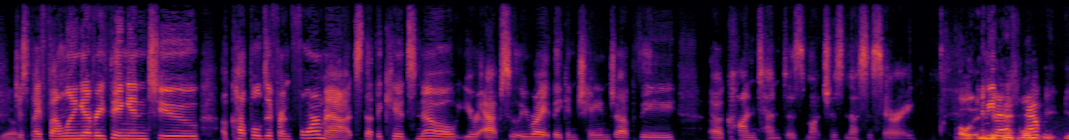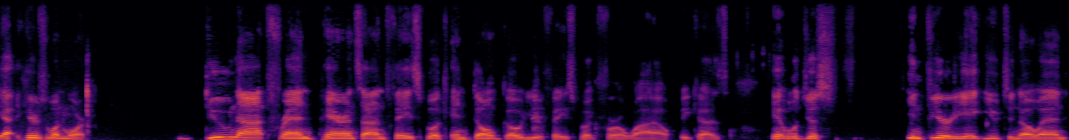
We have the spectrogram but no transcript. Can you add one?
yeah. just by funneling everything into a couple different formats that the kids know, you're absolutely right. They can change up the uh, content as much as necessary. Oh, and, here's that, one. That... Yeah, here's one more. Do not friend parents on Facebook and don't go to your Facebook for a while because it will just infuriate you to no end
